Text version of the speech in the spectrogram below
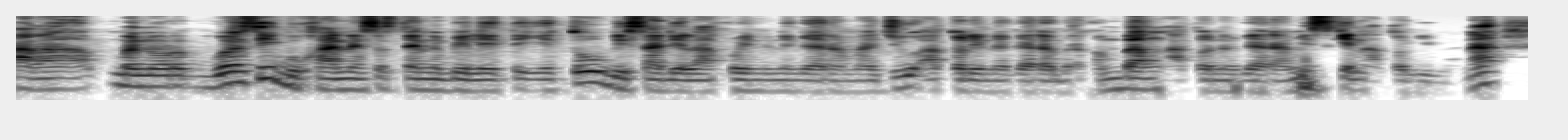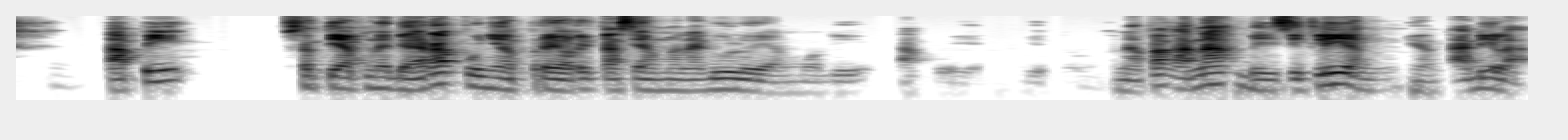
uh, menurut gue sih bukannya sustainability itu bisa dilakuin di negara maju atau di negara berkembang atau negara miskin atau gimana, tapi setiap negara punya prioritas yang mana dulu yang mau dilakuin gitu. Kenapa? Karena basically yang yang tadi lah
